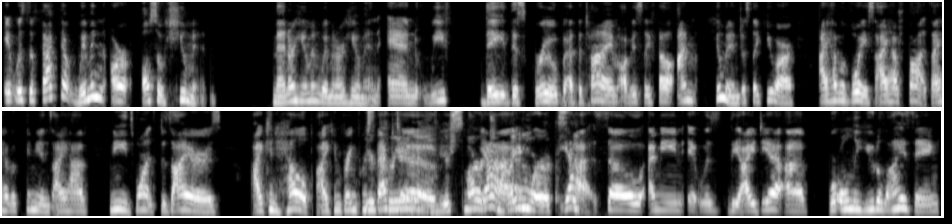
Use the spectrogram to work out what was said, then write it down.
it was the fact that women are also human. Men are human, women are human. And we, they, this group at the time obviously felt, I'm human just like you are. I have a voice, I have thoughts, I have opinions, I have needs, wants, desires. I can help, I can bring perspective. You're creative, you're smart, Yeah. your brain works. yeah. So, I mean, it was the idea of we're only utilizing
